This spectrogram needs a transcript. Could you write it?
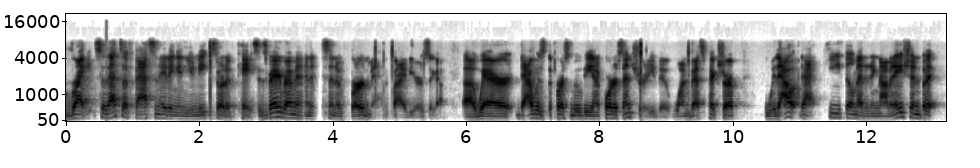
Right. So that's a fascinating and unique sort of case. It's very reminiscent of Birdman five years ago, uh, where that was the first movie in a quarter century that won Best Picture without that key film editing nomination, but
